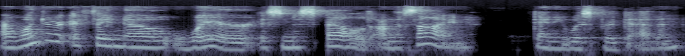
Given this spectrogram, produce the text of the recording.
I wonder if they know where is misspelled on the sign, Danny whispered to Evan.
